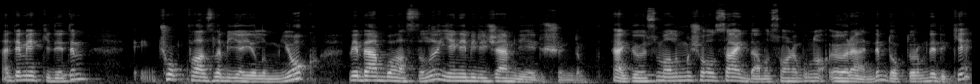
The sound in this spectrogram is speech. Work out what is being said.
Ha, demek ki dedim çok fazla bir yayılım yok ve ben bu hastalığı yenebileceğim diye düşündüm. Ha, göğsüm alınmış olsaydı ama sonra bunu öğrendim. Doktorum dedi ki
